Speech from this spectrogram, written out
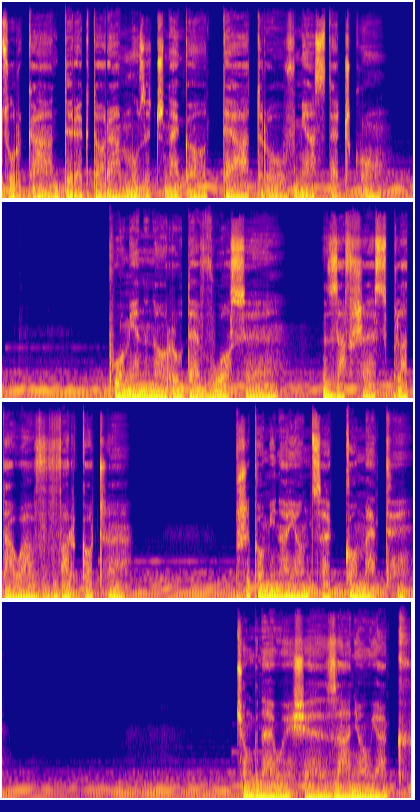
córka dyrektora muzycznego teatru w miasteczku. Płomienno-rude włosy zawsze splatała w warkocze przypominające komety. Ciągnęły się za nią jak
